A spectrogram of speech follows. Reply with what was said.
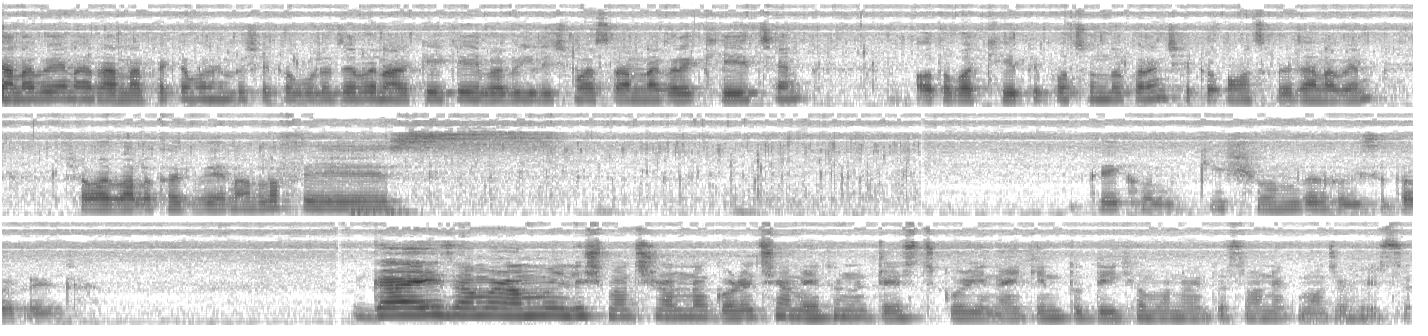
জানাবেন। আর রান্নাটা কেমন হলো সেটাও বলে যাবেন। আর কে কে এভাবে ইলিশ মাছ রান্না করে খেয়েছেন অথবা খেতে পছন্দ করেন সেটাও কমেন্টস করে জানাবেন। সবাই ভালো থাকবেন আল্লাহ হাফেজ। দেখুন কি সুন্দর হয়েছে তরকারিটা। গাইজ আমার আম্মু ইলিশ মাছ রান্না করেছে আমি এখনও টেস্ট করি নাই কিন্তু দেখে মনে হইতেছে অনেক মজা হয়েছে।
